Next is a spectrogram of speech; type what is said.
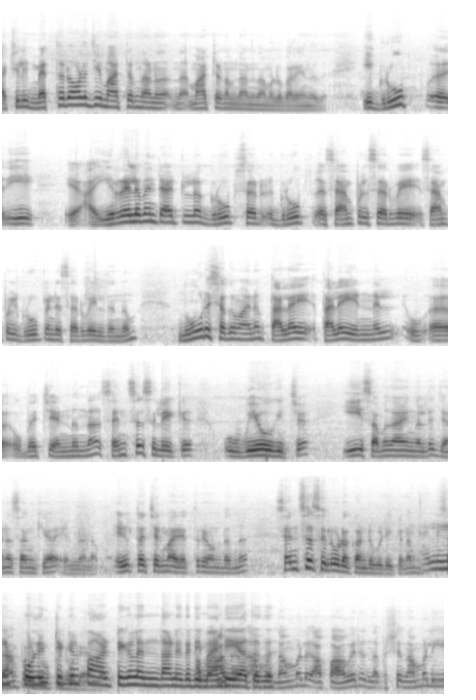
ആക്ച്വലി മെത്തഡോളജി മാറ്റം എന്നാണ് മാറ്റണം എന്നാണ് നമ്മൾ പറയുന്നത്. ഈ ഗ്രൂപ്പ് ഈ ഇറലവന്റ് ആയിട്ടുള്ള group sir group sample survey sample ഗ്രൂപ്പിന്റെ സർവേയിൽ നിന്നും നൂറ് ശതമാനം തല തല എണ്ണൽ വെച്ച് എണ്ണുന്ന സെൻസസിലേക്ക് ഉപയോഗിച്ച് ഈ സമുദായങ്ങളുടെ ജനസംഖ്യ എണ്ണണം. എഴുത്തച്ഛന്മാർ എത്രയുണ്ടെന്ന് സെൻസസിലൂടെ കണ്ടുപിടിക്കണം. പൊളിറ്റിക്കൽ പാർട്ടികൾ എന്താണ് ഇത് ഡിമാൻഡ് ചെയ്യാത്തത്? നമ്മൾ അപ്പോൾ അവർ പക്ഷെ നമ്മൾ ഈ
